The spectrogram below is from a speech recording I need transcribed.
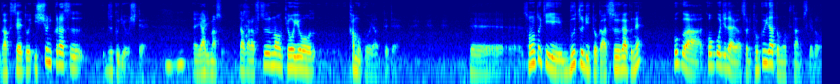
学生と一緒にクラス作りをしてえやります。だから普通の教養科目をやってて。でその時物理とか数学ね。僕は高校時代はそれ得意だと思ってたんですけど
